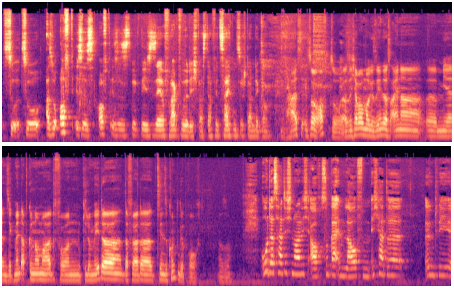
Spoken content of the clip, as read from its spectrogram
zu, zu, also oft ist es, oft ist es wirklich sehr fragwürdig, was da für Zeiten zustande kommen. Ja, es ist auch oft so. Also ich habe auch mal gesehen, dass einer äh, mir ein Segment abgenommen hat von Kilometer, dafür hat er 10 Sekunden gebraucht. Also. Oh, das hatte ich neulich auch, sogar im Laufen. Ich hatte irgendwie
